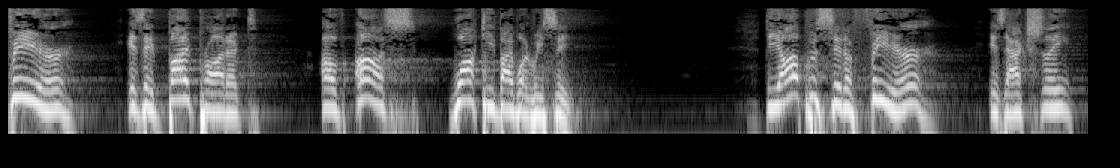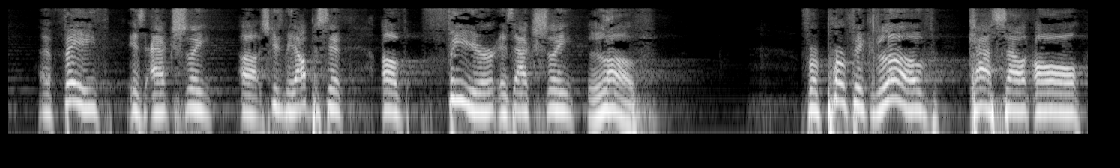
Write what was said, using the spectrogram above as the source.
Fear is a byproduct of us walking by what we see. The opposite of fear is actually, uh, faith is actually, uh, excuse me, the opposite of fear is actually love. For perfect love casts out all.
